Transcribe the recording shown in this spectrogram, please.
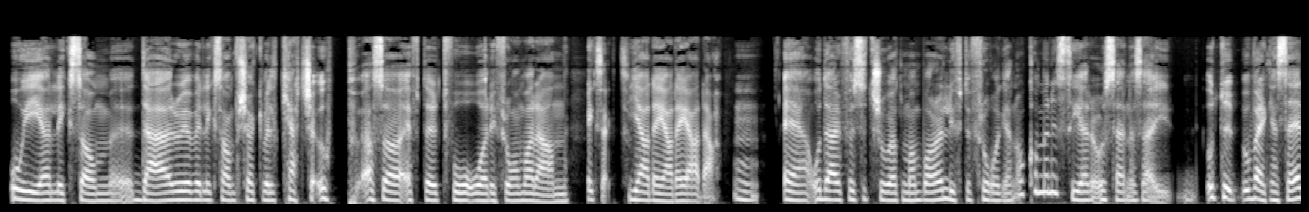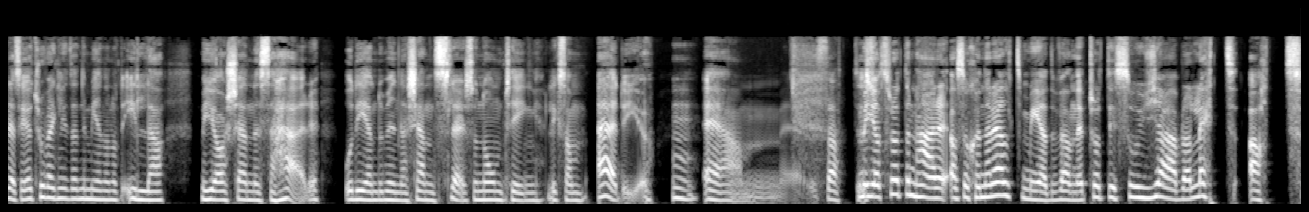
och är liksom eh, där och jag vill liksom, försöker väl catcha upp alltså, efter två år ifrån varann. Exakt. Jada, jada, jada. Mm. Eh, och därför så tror jag att man bara lyfter frågan och kommunicerar och sen så här, och, typ, och verkligen säger det. Så jag tror verkligen inte att ni menar något illa, men jag känner så här och det är ändå mina känslor, så någonting liksom är det ju. Mm. Ehm, så att, Men jag tror att den här, alltså generellt med vänner, jag tror att det är så jävla lätt att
